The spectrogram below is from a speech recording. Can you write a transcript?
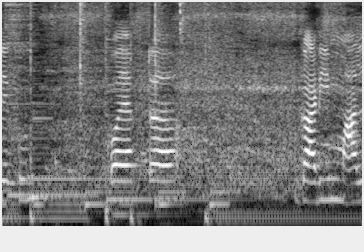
দেখুন, কয়েকটা গাড়ি, মাল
